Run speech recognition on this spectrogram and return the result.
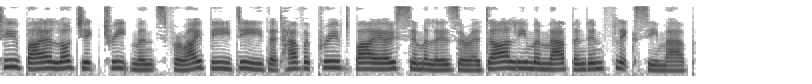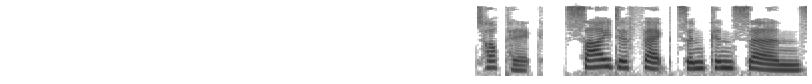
two biologic treatments for IBD that have approved biosimilars are adalimumab and infliximab. Topic: Side effects and concerns.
